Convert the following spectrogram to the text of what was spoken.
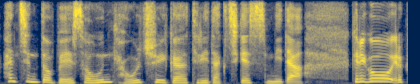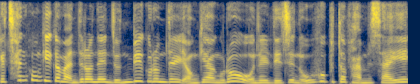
한층 더 매서운 겨울 추위가 들이닥치겠습니다. 그리고 이렇게 찬 공기가 만들어낸 눈비구름들 영향으로 오늘 늦은 오후부터 밤 사이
